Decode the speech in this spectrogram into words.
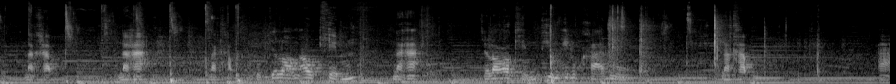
ำนะครับนะฮะนะครับผมจะลองเอาเข็มนะฮะจะลองเอาเข็มทิ่มให้ลูกค้าดูนะครับอ่า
